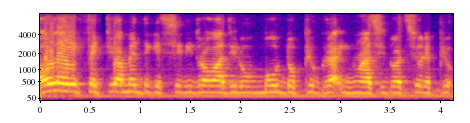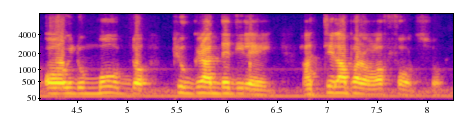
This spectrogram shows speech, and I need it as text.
O lei effettivamente che si è ritrovata in un mondo più grande, in una situazione più o in un mondo più grande di lei? A te la parola, Alfonso.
